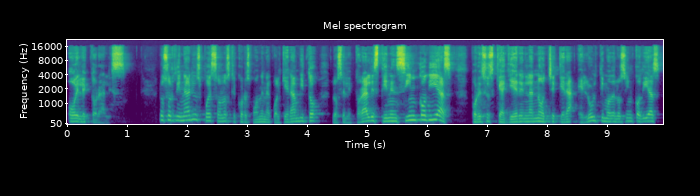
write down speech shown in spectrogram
o electorales. Los ordinarios, pues, son los que corresponden a cualquier ámbito. Los electorales tienen cinco días. Por eso es que ayer en la noche, que era el último de los cinco días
